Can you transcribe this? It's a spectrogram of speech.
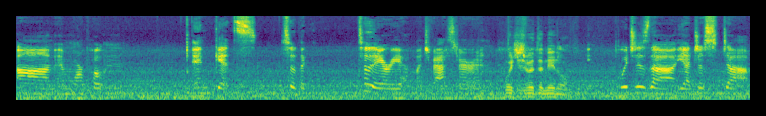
um, and more potent and gets to the to the area much faster and Which is with the needle which is uh yeah just um,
